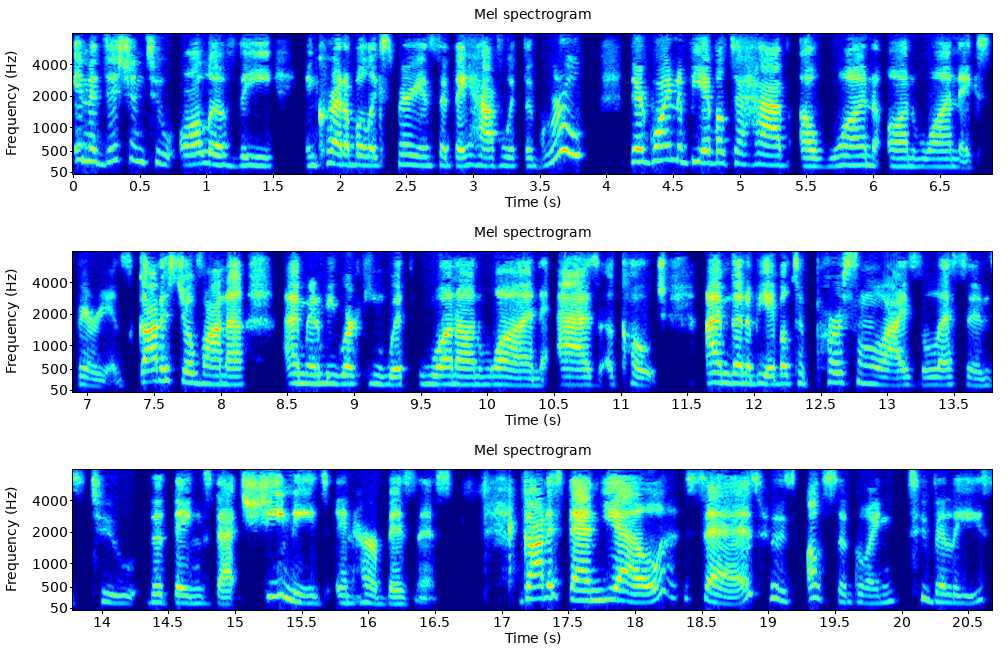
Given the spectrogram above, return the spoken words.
in addition to all of the incredible experience that they have with the group, they're going to be able to have a one on one experience. Goddess Giovanna, I'm going to be working with one on one as a coach. I'm going to be able to personalize the lessons to the things that she needs in her business. Goddess Danielle says, who's also going to Belize,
